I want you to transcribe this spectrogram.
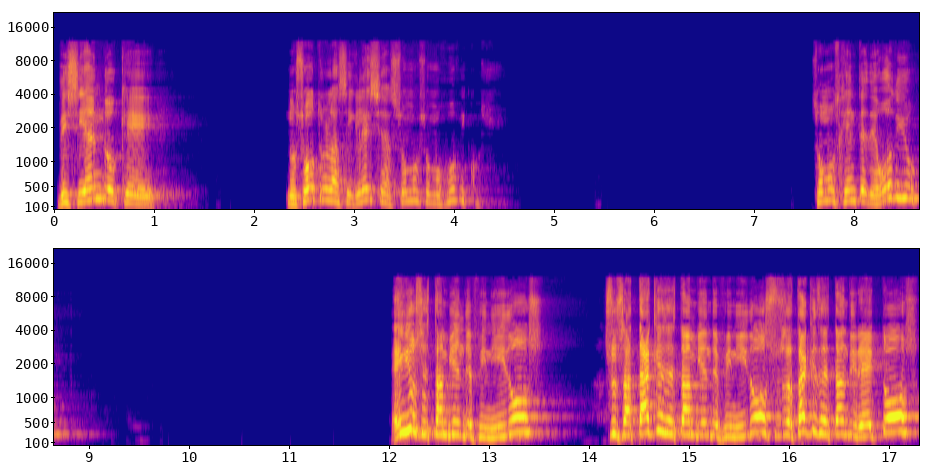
diciendo que nosotros las iglesias somos homofóbicos. Somos gente de odio. Ellos están bien definidos. Sus ataques están bien definidos. Sus ataques están directos.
